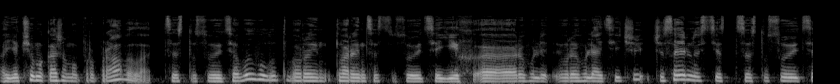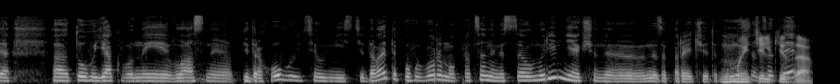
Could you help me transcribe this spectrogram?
А Якщо ми кажемо про правила, це стосується вигулу тварин, тварин це стосується їх е, регуля- регуляції чи- чисельності, це стосується е, того, як вони власне підраховуються у місті. Давайте поговоримо про це на місцевому рівні, якщо не, не заперечуєте. Тому Ми що тільки це те, за.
